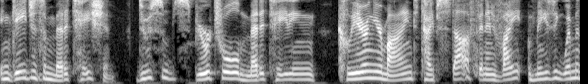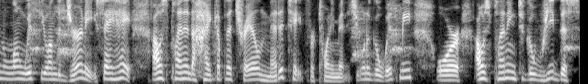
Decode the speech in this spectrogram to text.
engage in some meditation, do some spiritual meditating clearing your mind type stuff and invite amazing women along with you on the journey. Say, hey, I was planning to hike up the trail and meditate for 20 minutes. You want to go with me? Or I was planning to go read this,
